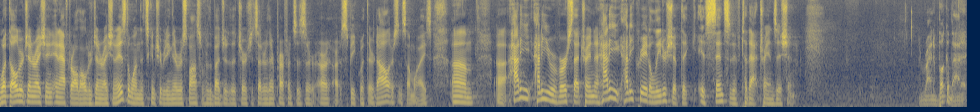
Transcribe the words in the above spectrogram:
what the older generation, and after all, the older generation is the one that's contributing. They're responsible for the budget of the church, et cetera. Their preferences are, are, are speak with their dollars in some ways. Um, uh, how do you how do you reverse that trend, and how do you how do you create a leadership that is sensitive to that transition? Write a book about it.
